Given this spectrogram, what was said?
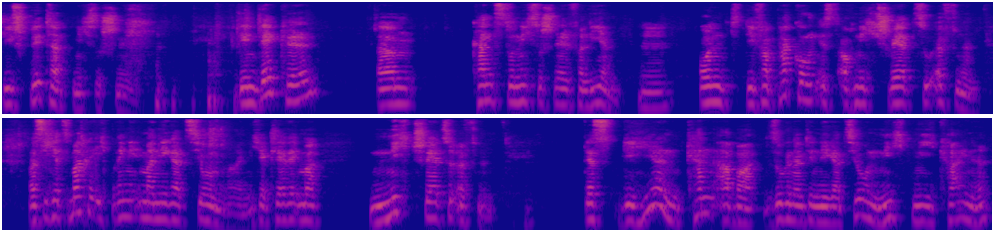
die splittert nicht so schnell. Den Deckel ähm, kannst du nicht so schnell verlieren. Mhm. Und die Verpackung ist auch nicht schwer zu öffnen. Was ich jetzt mache, ich bringe immer Negationen rein. Ich erkläre immer, nicht schwer zu öffnen. Das Gehirn kann aber sogenannte Negationen, nicht, nie, keine,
